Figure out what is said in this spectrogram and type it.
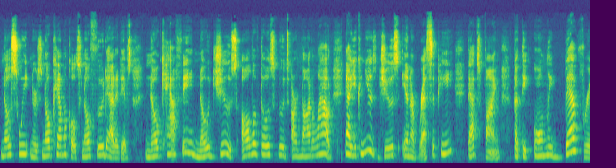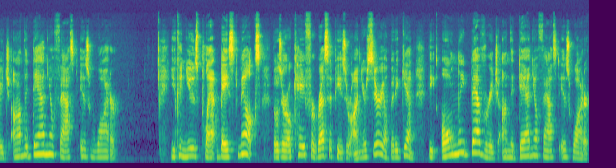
no sweeteners, no chemicals, no food additives, no caffeine, no juice. All of those foods are not allowed. Now, you can use juice in a recipe, that's fine, but the only beverage on the Daniel fast is water. You can use plant based milks. Those are okay for recipes or on your cereal. But again, the only beverage on the Daniel fast is water.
